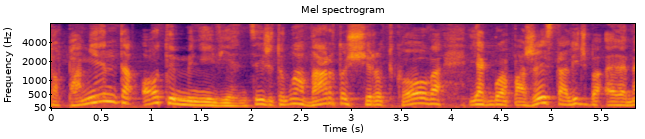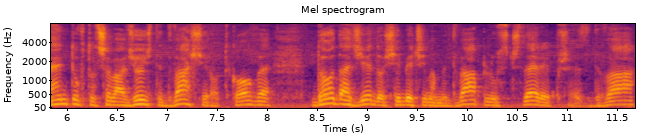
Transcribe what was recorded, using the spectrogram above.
to pamięta o tym mniej więcej, że to była wartość środkowa. Jak była parzysta liczba elementów, to trzeba wziąć te dwa środkowe, dodać je do siebie, czyli mamy 2 plus 4 przez 2,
